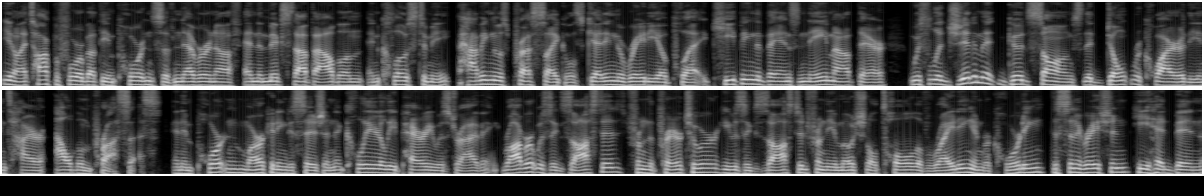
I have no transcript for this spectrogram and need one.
You know, I talked before about the importance of Never Enough and the mixed up album and Close to Me, having those press cycles, getting the radio play keeping the band's name out there with legitimate good songs that don't require the entire album process. An important marketing decision that clearly Parry was driving. Robert was exhausted from the prayer tour. He was exhausted from the emotional toll of writing and recording Disintegration. He had been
